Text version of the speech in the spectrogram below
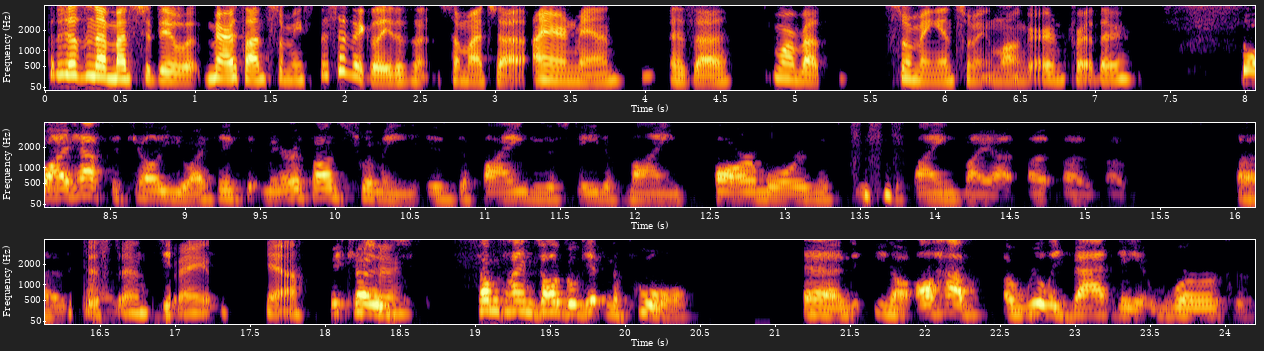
but it doesn't have much to do with marathon swimming specifically it isn't so much a ironman as a more about swimming and swimming longer and further so i have to tell you i think that marathon swimming is defined as a state of mind far more than it's defined by a, a, a, a distance, right yeah because sure. Sometimes i'll go get in the pool and you know i'll have a really bad day at work or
